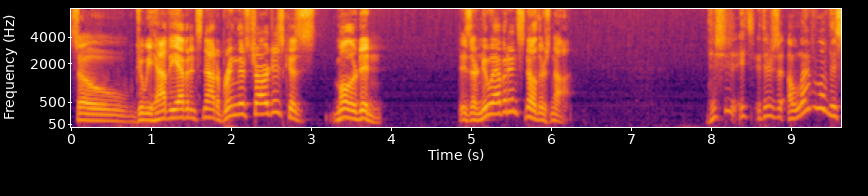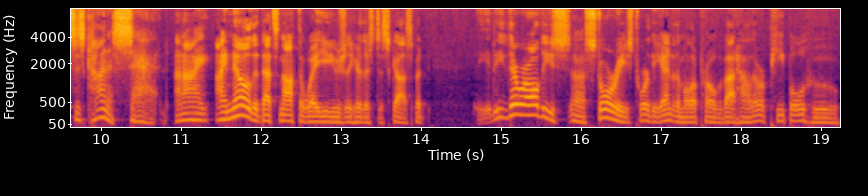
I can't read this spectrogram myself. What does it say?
So, do we have the evidence now to bring those charges? Because Mueller didn't. Is there new evidence? No, there's not. this is it's there's a level of this is kind of sad, and I I know that that's not the way you usually hear this discussed, but there were all these uh, stories toward the end of the Mueller probe about how there were people who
